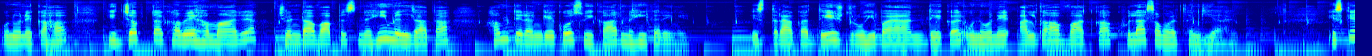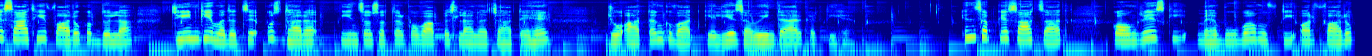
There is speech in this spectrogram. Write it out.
उन्होंने कहा कि जब तक हमें हमारा झंडा वापस नहीं मिल जाता, हम तिरंगे को स्वीकार नहीं करेंगे। इस तरह का देशद्रोही बयान देकर उन्होंने अलगाववाद का खुला समर्थन किया है। इसके साथ ही फारूक अब्दुल्ला चीन की मदद से उस धारा 370 को वापस लाना चाहते हैं जो आतंकवाद के लिए ज़मीन तैयार करती है। इन सब के साथ साथ कांग्रेस की महबूबा मुफ्ती और फारूक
